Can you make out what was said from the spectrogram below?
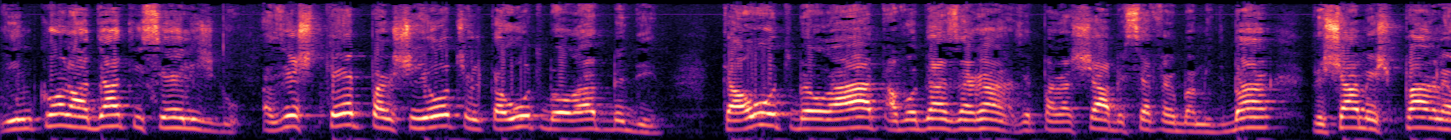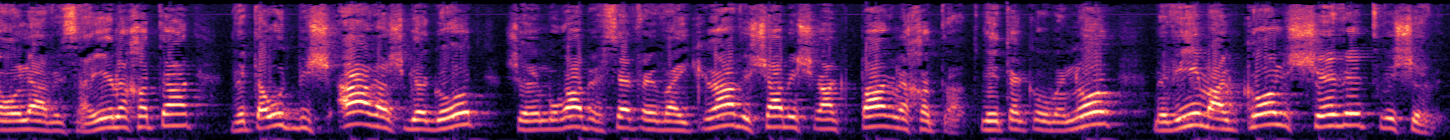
ועם כל עדת ישראל ישגו. אז יש שתי פרשיות של טעות בהוראת בית דין. טעות בהוראת עבודה זרה, זה פרשה בספר במדבר, ושם יש פר לעולה ושעיר לחטאת, וטעות בשאר השגגות, שאמורה בספר ויקרא, ושם יש רק פר לחטאת. ואת הקורבנות מביאים על כל שבט ושבט.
